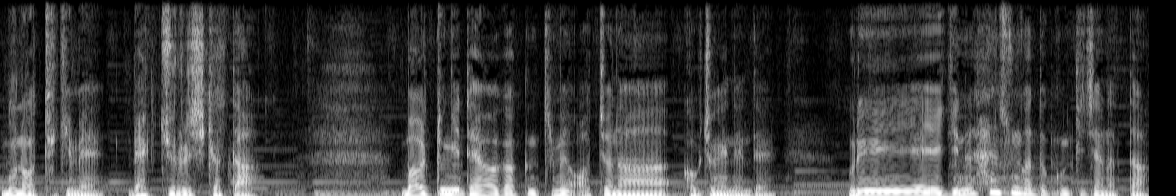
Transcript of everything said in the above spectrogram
문어 튀김에 맥주를 시켰다. 멀뚱히 대화가 끊기면 어쩌나 걱정했는데 우리의 얘기는 한순간도 끊기지 않았다.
